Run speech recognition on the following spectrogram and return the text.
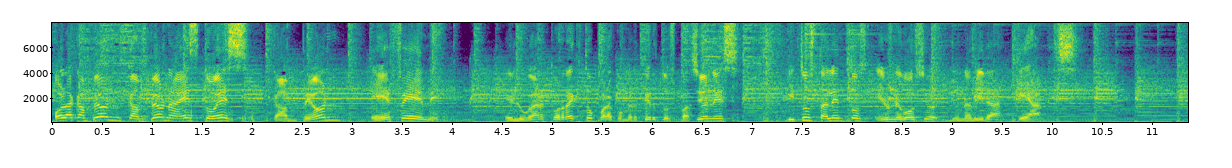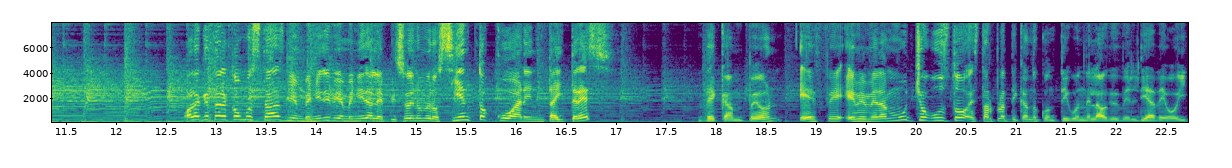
Hola campeón, campeona, esto es Campeón FM, el lugar correcto para convertir tus pasiones y tus talentos en un negocio y una vida que ames. Hola, ¿qué tal? ¿Cómo estás? Bienvenido y bienvenida al episodio número 143 de Campeón FM. Me da mucho gusto estar platicando contigo en el audio del día de hoy.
